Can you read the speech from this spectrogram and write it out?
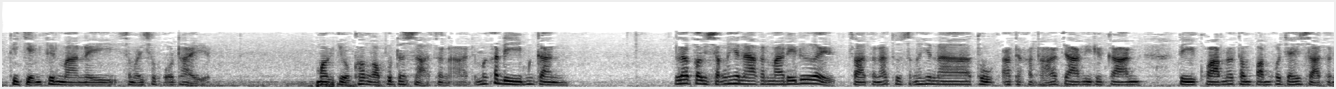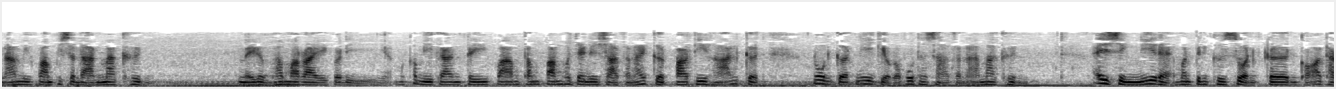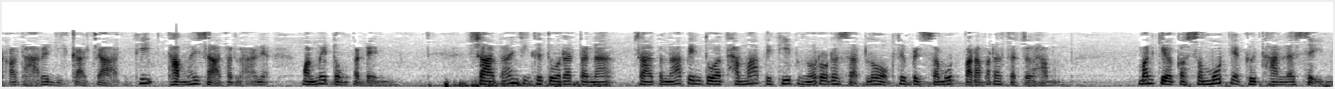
ที่เขียนขึ้นมาในสมัยสุโขทัยมาเกี่ยวข้องกับพุทธศาสนามันก็ดีเหมือนกัน แล้วก็มีสังฆนากันมาเรื่อยๆศาสนาถูกสังฆนาถูกอัตถกถาจารย์มีการ ตีความและทำความเข้าใจศาสนามีความพิสดารมากขึ้น ในเรื่องพระมารัยก็ดีเนี่ย มันก็มีการตีความทำความเข้าใจในศาสนาให้เกิดปาฏิหาริย์เกิดนู่นเกิดนี่เกี่ยวกับพุทธศาสนามากขึ้น ไอ้สิ่งนี้แหละ มันเป็นคือส่วนเกินของอัตถกถาและดีกาจารย์ที่ทำให้ศาสนาเนี่ย มันไม่ตรงประเด็น ศาสนาจริงคือตัวรัตนะศาสนาเป็นตัวธรรมะเป็นที่พึ่งของโรดสัตว์โลกซึ่งเป็นสมุติปรมัตสัจธรรม มันเกี่ยวกับสมุติเนี่ยคือทานและศีล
